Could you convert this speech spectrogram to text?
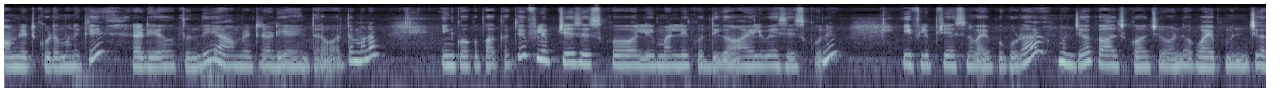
ఆమ్లెట్ కూడా మనకి రెడీ అవుతుంది. ఆమ్లెట్ రెడీ అయిన తర్వాత మనం ఇంకొక పక్కకి ఫ్లిప్ చేసేసుకోవాలి. మళ్ళీ కొద్దిగా ఆయిల్ వేసేసుకొని ఈ ఫ్లిప్ చేసిన వైపు కూడా మంచిగా కాల్చుకోవాలి చూడండి. ఒకవైపు మంచిగా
